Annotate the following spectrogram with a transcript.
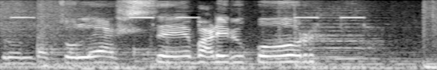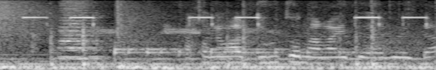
ড্রোনটা চলে আসছে বাড়ির উপর। এখন আমার দ্রুত নামাইতে হবে এটা।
